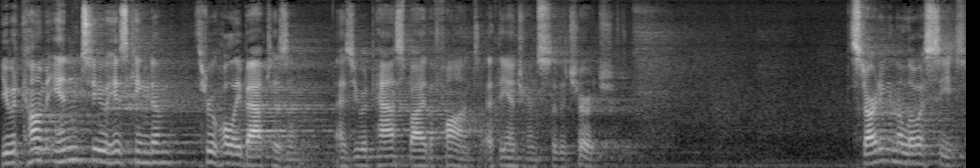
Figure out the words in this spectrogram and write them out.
You would come into his kingdom through holy baptism as you would pass by the font at the entrance to the church. Starting in the lowest seat,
